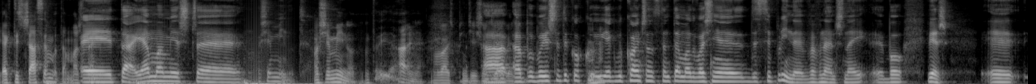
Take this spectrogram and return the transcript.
Jak ty z czasem, bo tam masz tak, E, tak, ja mam jeszcze 8 minut. 8 minut, no to idealnie. A, 59. a bo bo jeszcze tylko Mhm. jakby kończąc ten temat właśnie dyscypliny wewnętrznej, y, bo wiesz, y,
